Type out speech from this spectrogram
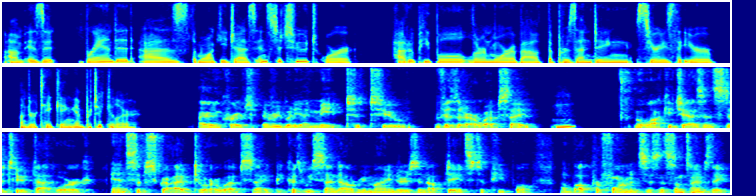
Um, is it branded as the Milwaukee Jazz Institute or how do people learn more about the presenting series that you're undertaking in particular? I encourage everybody I meet to, to visit our website, mm-hmm. milwaukeejazzinstitute.org, and subscribe to our website because we send out reminders and updates to people about performances. And sometimes they,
